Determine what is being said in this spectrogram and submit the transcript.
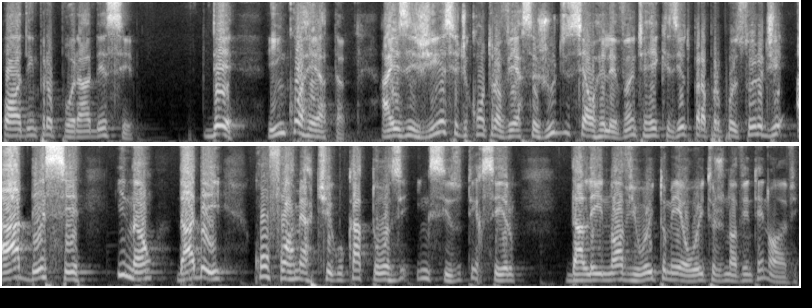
podem propor a ADC. D. Incorreta. A exigência de controvérsia judicial relevante é requisito para a propositura de ADC e não da ADI, conforme artigo 14, inciso 3 da Lei 9868 de 99.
